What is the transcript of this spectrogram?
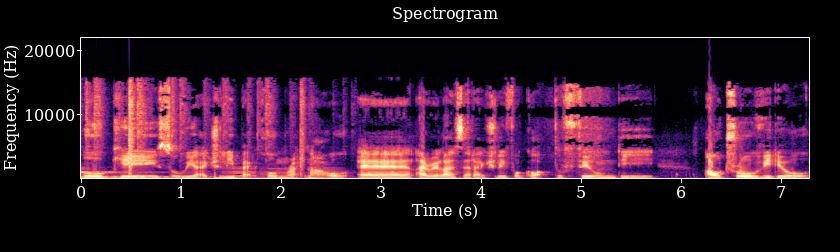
Okay, so we are actually back home right now and I realized that I actually forgot to film the outro video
